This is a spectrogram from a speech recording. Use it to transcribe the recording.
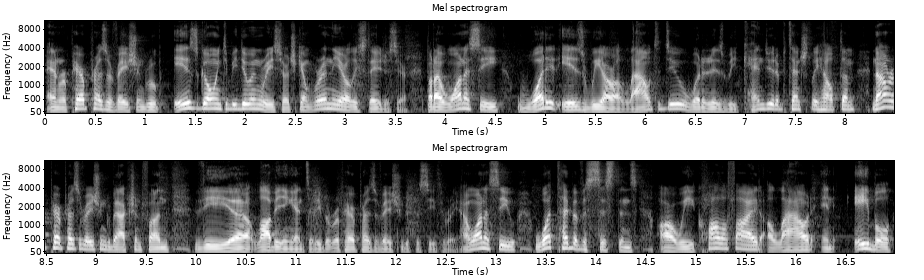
And Repair Preservation Group is going to be doing research. Again, we're in the early stages here, but I want to see what it is we are allowed to do, what it is we can do to potentially help them. Not Repair Preservation Group Action Fund, the uh, lobbying entity, but Repair Preservation Group, the C3. I want to see what type of assistance are we qualified, allowed, and able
